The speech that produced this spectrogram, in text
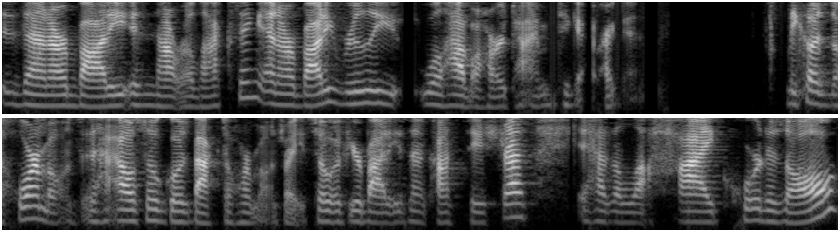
then our body is not relaxing and our body really will have a hard time to get pregnant because the hormones it also goes back to hormones right? So if your body is in a constant state of stress it has a lot high cortisol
